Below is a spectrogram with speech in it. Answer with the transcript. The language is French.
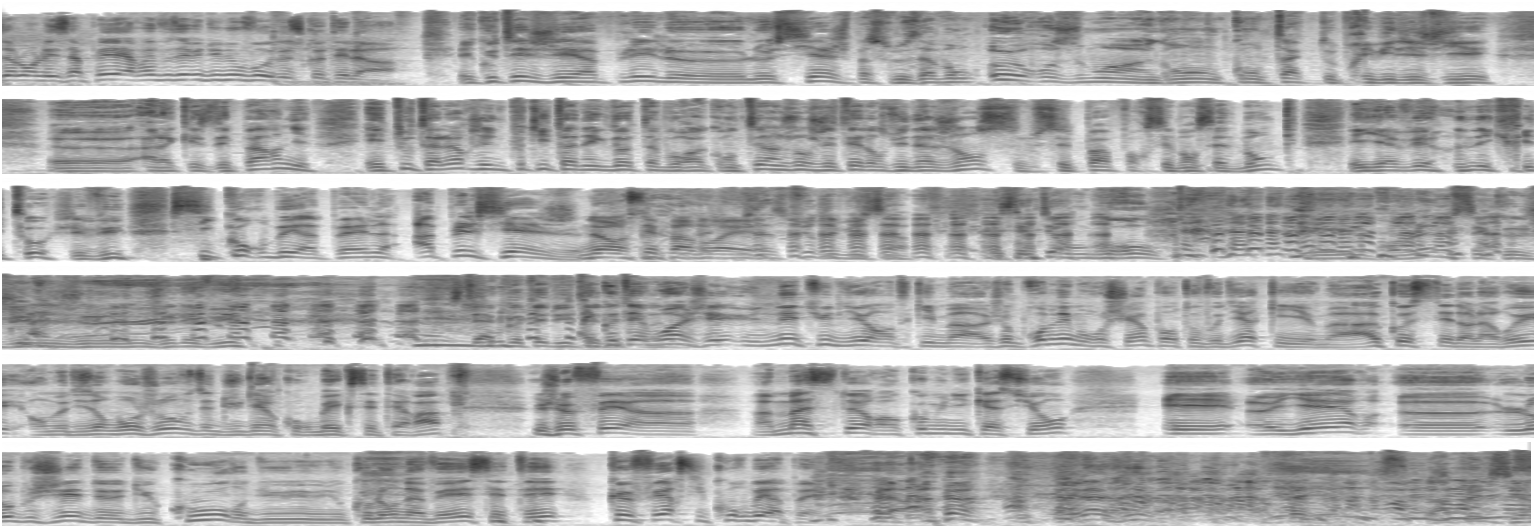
nous allons les appeler. Vous avez du nouveau de ce côté-là Écoutez, j'ai appelé le, le, siège parce que nous avons heureusement un grand contact privilégié euh, à la caisse d'épargne. Et tout à l'heure, j'ai une petite anecdote à vous raconter. Un jour, j'étais dans une agence, c'est pas forcément cette banque, et il y avait un écriteau, j'ai vu, si Courbet appelle, appelez le siège. Non, c'est pas vrai. Je vous assure, j'ai vu ça. Et c'était en gros. Et le problème, c'est que je, je, je l'ai vu. C'était à côté du téléphone. Écoutez, moi, j'ai une étudiante qui m'a. Je promenais mon chien pour tout vous dire, qui m'a accosté dans la rue en me disant bonjour, vous êtes Julien Courbet, etc. Je fais un, un master en communication. Et euh, hier, euh, l'objet du cours du, que l'on avait, c'était que faire si Courbet appelle. Voilà. Et là, je dis, Appelez le siège.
